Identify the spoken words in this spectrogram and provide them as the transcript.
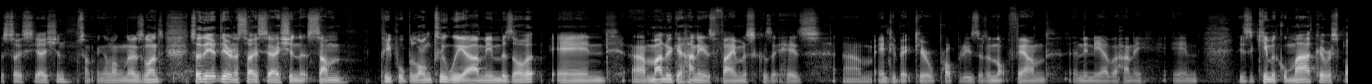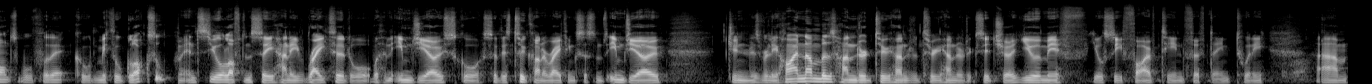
Association, something along those lines. So they're, they're an association that some people belong to. We are members of it, and uh, Manuka honey is famous because it has um, antibacterial properties that are not found in any other honey. And there's a chemical marker responsible for that called methylglyoxal. And so you'll often see honey rated or with an MGO score. So there's two kind of rating systems: MGO generally is really high numbers 100 200 300 etc umf you'll see 5 10 15 20 um,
